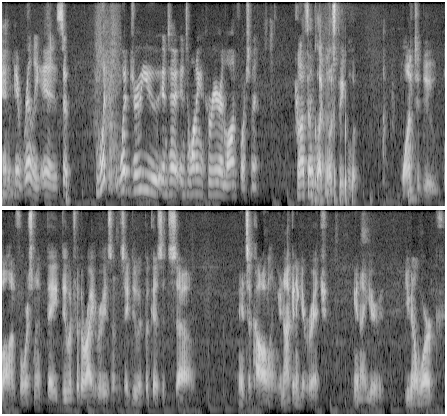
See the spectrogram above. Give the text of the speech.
It, it really is. So, what what drew you into into wanting a career in law enforcement? Well, I think like most people that want to do law enforcement, they do it for the right reasons. They do it because it's uh, it's a calling. You're not going to get rich. You know, you're you're going to work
